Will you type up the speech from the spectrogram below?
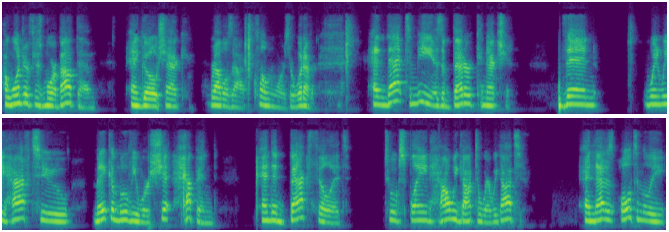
I wonder if there's more about them," and go check Rebels out, Clone Wars, or whatever. And that to me is a better connection than when we have to make a movie where shit happened and then backfill it to explain how we got to where we got to. And that is ultimately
